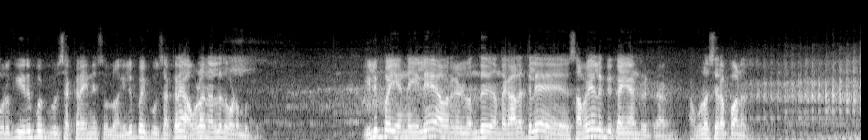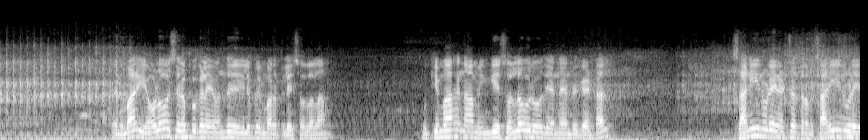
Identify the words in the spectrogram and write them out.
ஊருக்கு இருப்பைப்பூ பூ சர்க்கரைன்னு சொல்லுவாங்க. இழுப்பைப்பூ சர்க்கரை அவ்வளோ நல்லது உடம்புக்கு. இலுப்பை எண்ணெயிலே அவர்கள் வந்து அந்த காலத்திலே சமையலுக்கு கையாண்டிருக்கிறார்கள். அவ்வளோ சிறப்பானது. இந்த மாதிரி எவ்வளோ சிறப்புகளை வந்து இலுப்பை மரத்திலே சொல்லலாம். முக்கியமாக நாம் இங்கே சொல்ல வருவது என்ன என்று கேட்டால் சனியினுடைய நட்சத்திரம் சனியினுடைய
